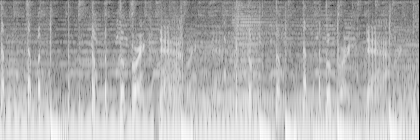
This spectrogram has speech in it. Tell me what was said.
The, the, the, the breakdown. The, the, the, the breakdown.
